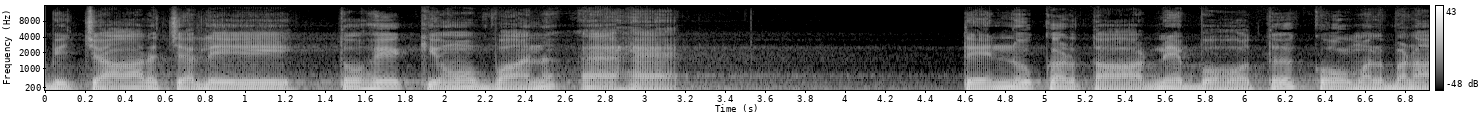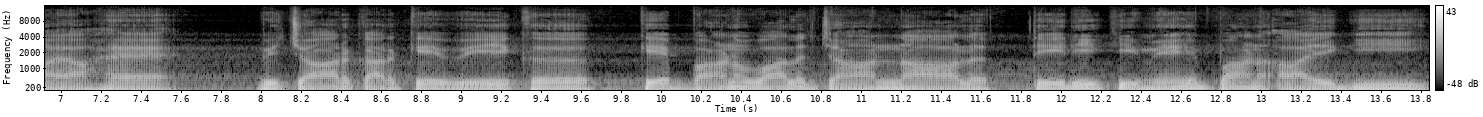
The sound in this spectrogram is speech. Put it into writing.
ਵਿਚਾਰ ਚਲੇ, ਤੋਹੇ ਕਿਉਂ ਬਨ ਐ ਹੈ ਤੈਨੂੰ ਕਰਤਾਰ ਨੇ ਬਹੁਤ ਕੋਮਲ ਬਣਾਇਆ ਹੈ। ਵਿਚਾਰ ਕਰਕੇ ਵੇਖ ਕਿ ਬਣ ਵੱਲ ਜਾਣ ਨਾਲ ਤੇਰੀ ਕਿਵੇਂ ਬਣ ਆਏਗੀ।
